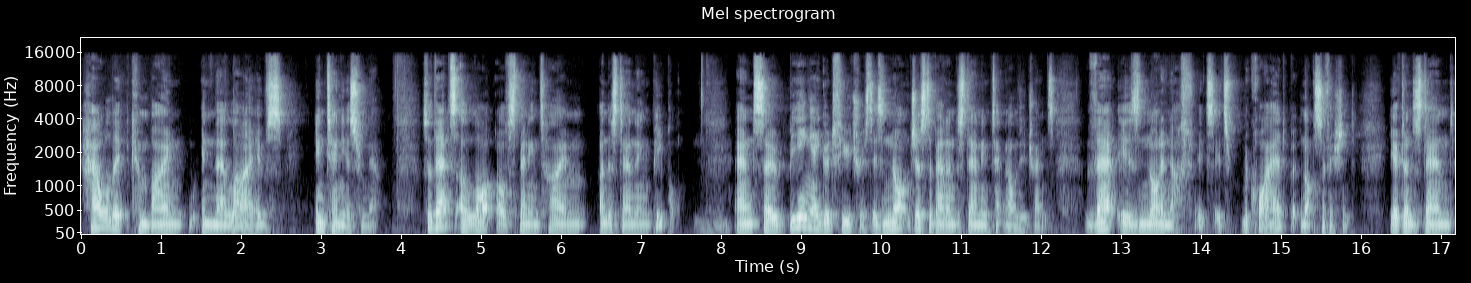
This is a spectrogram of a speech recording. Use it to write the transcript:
How will it combine in their lives in 10 years from now? So that's a lot of spending time understanding people. Mm-hmm. And so being a good futurist is not just about understanding technology trends. That is not enough. It's, it's required, but not sufficient. You have to understand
